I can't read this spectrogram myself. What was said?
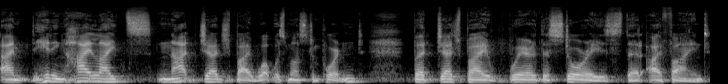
I'm hitting highlights, not judged by what was most important, but judged by where the stories that I find.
